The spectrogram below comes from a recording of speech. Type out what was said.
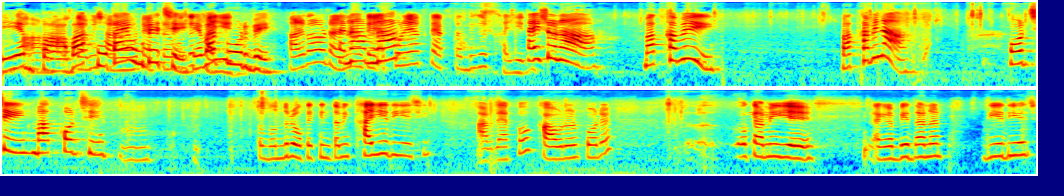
এ বাবা কোথায় উঠেছে? এবার পড়বে। সাড়ে না। পরে একটা একটার দিকে খাইয়ে দিই এসো না ভাত খাবি? ভাত খাবি না? করছি ভাত করছি। তো বন্ধুরা ওকে কিন্তু আমি খাইয়ে দিয়েছি। আর দেখো খাওয়ানোর পরে ওকে আমি ইয়ে একটা বেদানা দিয়ে দিয়েছি।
